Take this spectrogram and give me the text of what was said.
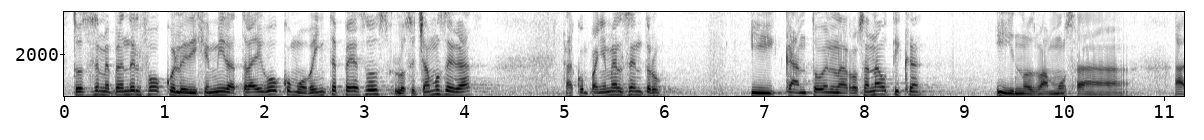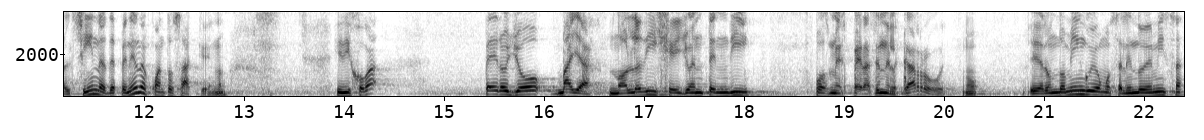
Entonces se me prende el foco y le dije, mira, traigo como 20 pesos, los echamos de gas, acompáñame al centro y canto en la Rosa Náutica y nos vamos a- al cine, dependiendo de cuánto saque, ¿no? Y dijo, va. Pero yo, vaya, no lo dije, yo entendí, pues me esperas en el carro, güey, ¿no? Era un domingo, íbamos saliendo de misa.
